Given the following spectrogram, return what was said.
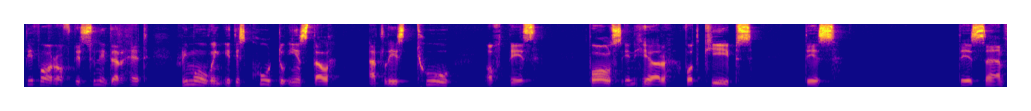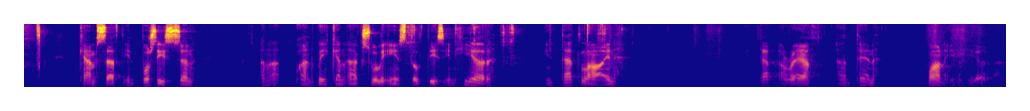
before of the cylinder head removing it is good to install at least two of these bolts in here what keeps this this uh, camshaft in position. And, uh, and we can actually install this in here in that line in that area and then one in here. And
